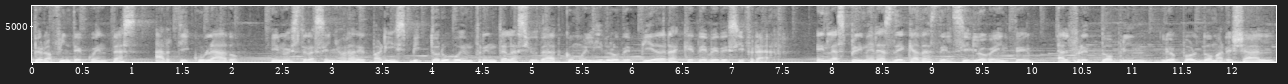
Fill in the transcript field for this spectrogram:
pero a fin de cuentas articulado. En Nuestra Señora de París, Víctor Hugo enfrenta la ciudad como el libro de piedra que debe descifrar. En las primeras décadas del siglo XX, Alfred Doblin, Leopoldo Marechal,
